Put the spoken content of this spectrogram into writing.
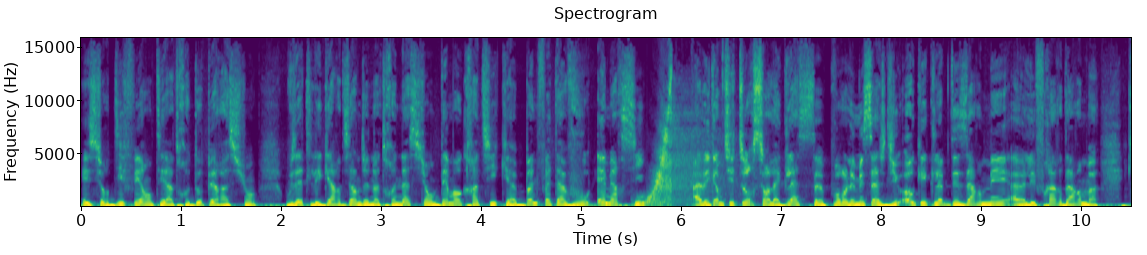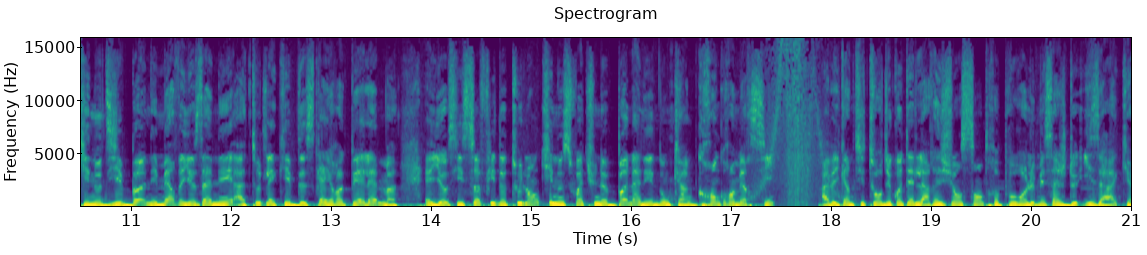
et sur différents théâtres d'opération. Vous êtes les gardiens de notre nation démocratique. Bonne fête à vous et merci. Avec un petit tour sur la glace pour le message du Hockey Club des armées, euh, les frères d'armes, qui nous dit bonne et merveilleuse année à toute l'équipe de Skyrock PLM. Et il y a aussi Sophie de Toulon qui nous souhaite une bonne année, donc un grand grand merci. Avec un petit tour du côté de la région centre pour le message de Isaac.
